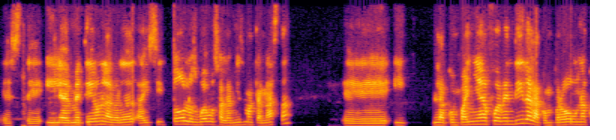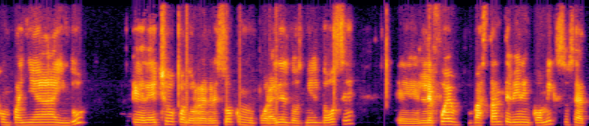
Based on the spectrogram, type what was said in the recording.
este, y le metieron, la verdad, ahí sí, todos los huevos a la misma canasta, eh, y la compañía fue vendida, la compró una compañía hindú, que de hecho cuando regresó como por ahí del 2012, eh, le fue bastante bien en cómics, o sea,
